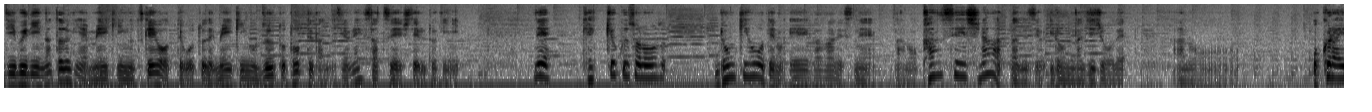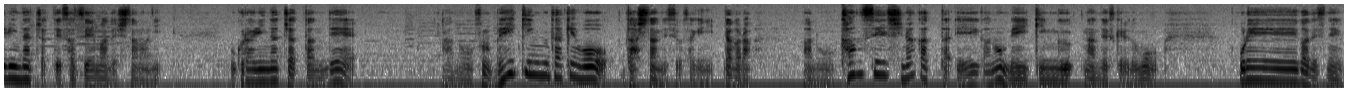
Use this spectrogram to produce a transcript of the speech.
DVD になった時にはメイキングつけようってことでメイキングをずっと撮ってたんですよね、撮影してる時に。で、結局その、ドン・キホーテの映画がですね、あの、完成しなかったんですよ、いろんな事情で。あのお蔵入りになっちゃって撮影までしたのに。お蔵入りになっちゃったんであのそのメイキングだけを出したんですよ先に。だからあの完成しなかった映画のメイキングなんですけれどもこれがですね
